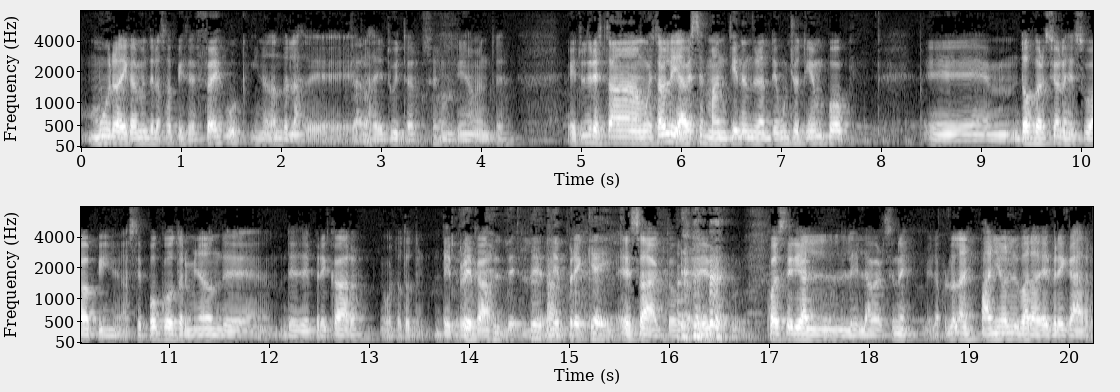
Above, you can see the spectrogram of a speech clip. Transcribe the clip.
muy radicalmente las APIs de Facebook y no tanto las de, Claro. las de Twitter Sí. últimamente. Eh, Twitter está muy estable y a veces mantienen durante mucho tiempo eh, dos versiones de su API. Hace poco terminaron de, de deprecar. o deprecar. De, de. Exacto. Eh, ¿Cuál sería la versión, la palabra en español para deprecar?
